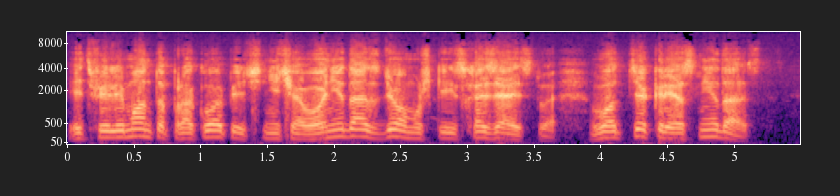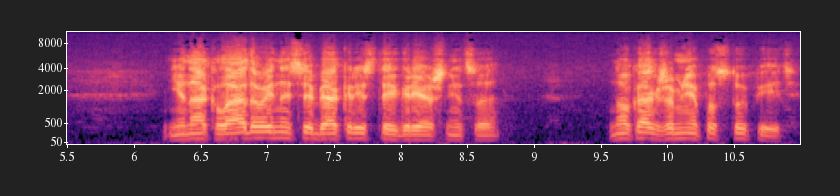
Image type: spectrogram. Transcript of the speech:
Ведь Филимон-то Прокопич ничего не даст демушке из хозяйства, вот тебе крест не даст». «Не накладывай на себя кресты, грешница. Но как же мне поступить?»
